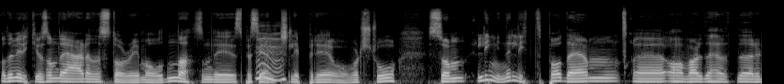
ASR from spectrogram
Og det virker jo som det er denne story-moden, da, som de spesielt Mm. slipper i Overwatch 2, som ligner litt på det mm, øh, hva var det det het, det derre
